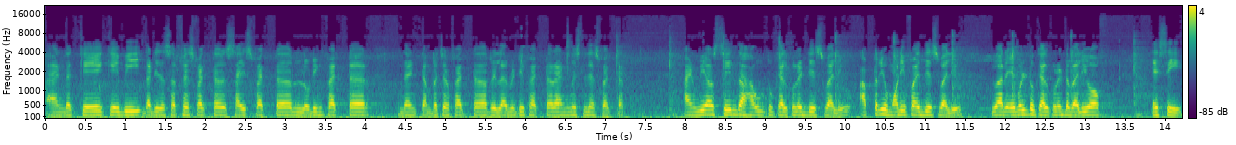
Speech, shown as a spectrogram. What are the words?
and the K, KB that is the surface factor, size factor, loading factor, then temperature factor, reliability factor and miscellaneous factor and we have seen the how to calculate this value. After you modify this value you are able to calculate the value of SE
